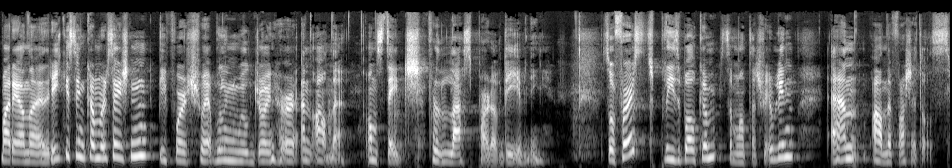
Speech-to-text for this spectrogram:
Mariana Enriquez in conversation before Schweblin will join her and Ane on stage for the last part of the evening. So first, please welcome Samantha Schweblin and Ane Farsetås.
